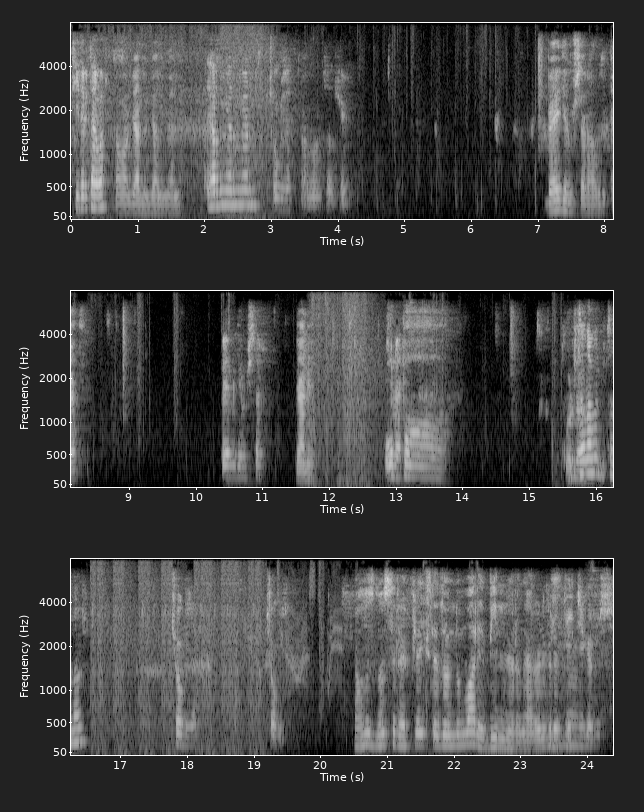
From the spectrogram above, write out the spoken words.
T'de bir tane var. Tamam geldim geldim geldim. Yardım yardım yardım. Çok güzel. Tamam. You. B'ye girmişler abi dikkat. B'ye mi girmişler? Yani. Tünel. Hoppa. Bir Burada. tane daha var bir tane daha var. Çok güzel. Çok güzel. Yalnız nasıl refleksle döndüm var ya bilmiyorum yani öyle bir refleks. İzleyince görürüz.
